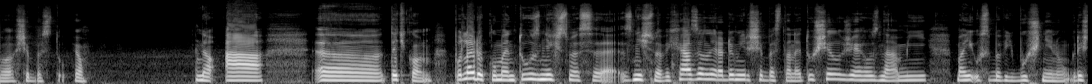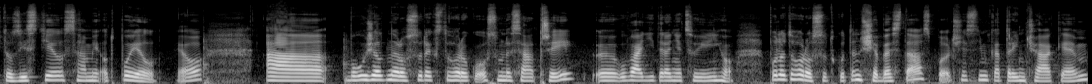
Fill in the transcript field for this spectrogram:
uh, šebestu. Jo. No a uh, teďkon, podle dokumentů, z nich jsme, se, z nich jsme vycházeli, Radomír Šebesta netušil, že jeho známí mají u sebe výbušninu. Když to zjistil, sám ji odpojil. Jo? A bohužel ten rozsudek z toho roku 83 uh, eh, uvádí teda něco jiného. Podle toho rozsudku ten Šebesta společně s tím Katrinčákem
